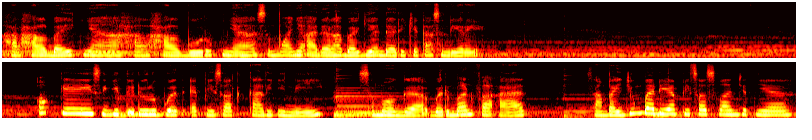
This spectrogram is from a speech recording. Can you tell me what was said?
Hal-hal baiknya, hal-hal buruknya, semuanya adalah bagian dari kita sendiri. Oke, segitu dulu buat episode kali ini. Semoga bermanfaat. Sampai jumpa di episode selanjutnya.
